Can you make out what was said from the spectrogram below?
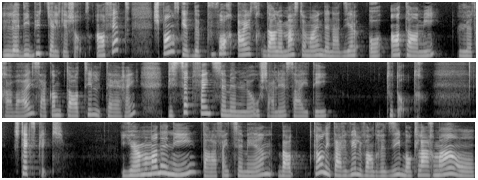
le début de quelque chose. En fait, je pense que de pouvoir être dans le mastermind de Nadiel a entamé le travail, ça a comme tâté le terrain. Puis cette fin de semaine-là au chalet, ça a été tout autre. Je t'explique. Il y a un moment donné, dans la fin de semaine, ben, quand on est arrivé le vendredi, bon, clairement, on,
